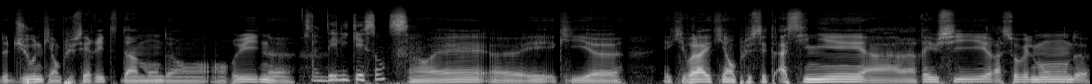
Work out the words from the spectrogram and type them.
de June, qui en plus hérite d'un monde en, en ruine. Un déliquescence Ouais, euh, et, qui euh, et qui voilà et qui en plus est assignée à réussir, à sauver le monde,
